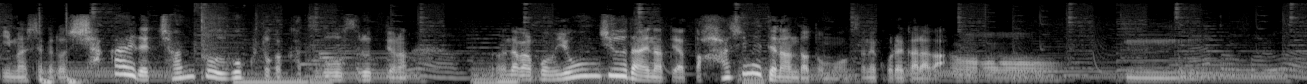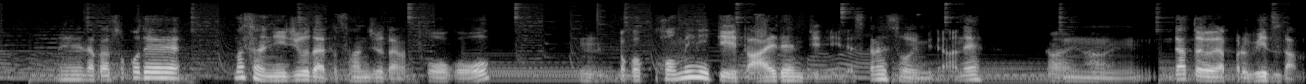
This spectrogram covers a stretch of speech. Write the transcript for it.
言いましたけど、社会でちゃんと動くとか活動するっていうのは、だからこの40代になってやっぱ初めてなんだと思うんですよね、これからが。うんね、だからそこで、まさに20代と30代の統合、うん、コミュニティとアイデンティティですかね、そういう意味ではね。はいはい。うん、だとやっぱりウィズダム。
